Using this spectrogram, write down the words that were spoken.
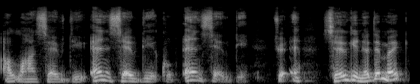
Allah'ın sevdiği, en sevdiği kul, en sevdiği. Çünkü, e, sevgi ne demek?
